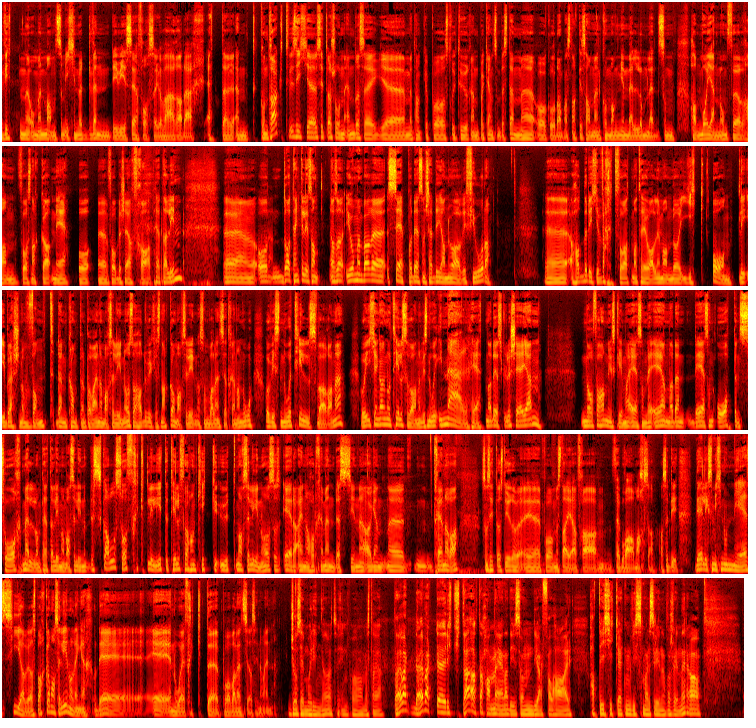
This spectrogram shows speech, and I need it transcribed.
vitner om en mann som ikke nødvendigvis ser for seg å være der etter endt kontrakt, hvis ikke situasjonen endrer seg eh, med tanke på strukturen på hvem som bestemmer og hvordan man snakker sammen, hvor mange mellomledd som han må gjennom før han får snakka med og uh, får beskjeder fra Peter Lim. Uh, og da tenker jeg litt sånn altså, Jo, men bare se på det som skjedde i januar i fjor, da. Uh, hadde det ikke vært for at Matheo Allimann da gikk ordentlig i bresjen og vant den kampen på vegne av Marcelino, så hadde vi ikke snakka om Marcelino som Valencia-trener nå. Og hvis noe tilsvarende, og ikke engang noe tilsvarende, hvis noe i nærheten av det skulle skje igjen, når forhandlingsklimaet er som det er, når den, det er sånn åpent sår mellom Peter Lim og Marcelino Det skal så fryktelig lite til før han kicker ut Marcelino, og så er det en av Jorge Mendes sine agent, eh, trenere som sitter og styrer eh, på Mestalla fra februar-mars av. Altså de, det er liksom ikke noe nedsider ved å sparke Marcelino lenger, og det er noe jeg frykter på Valencia sine vegne. José Mourinho vet du, inn på Mestalla. Det har jo vært, vært eh, rykta at han er en av de som de i hvert fall har hatt i kikkerten hvis Marcelino forsvinner. og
